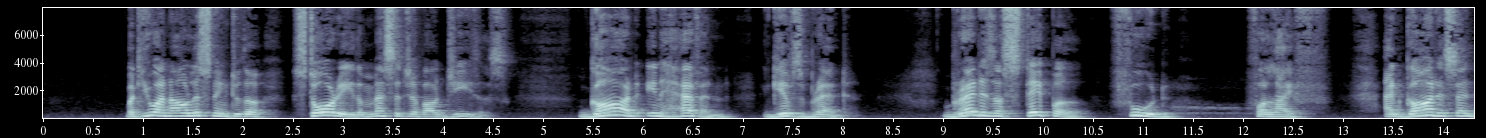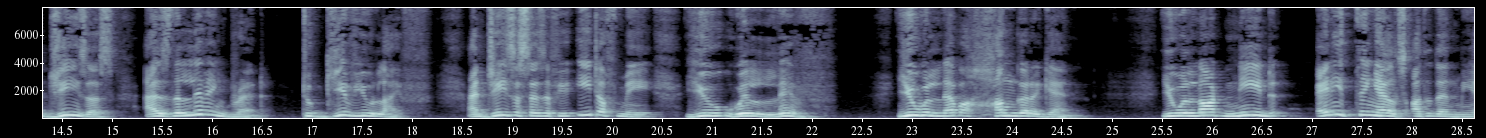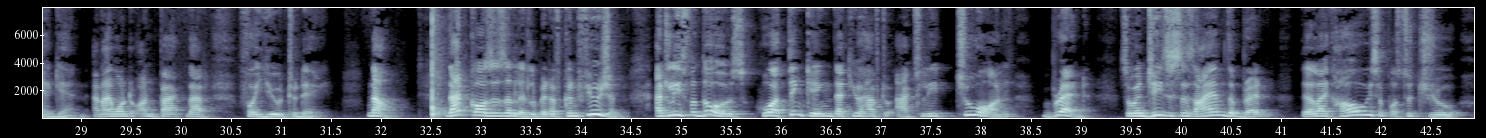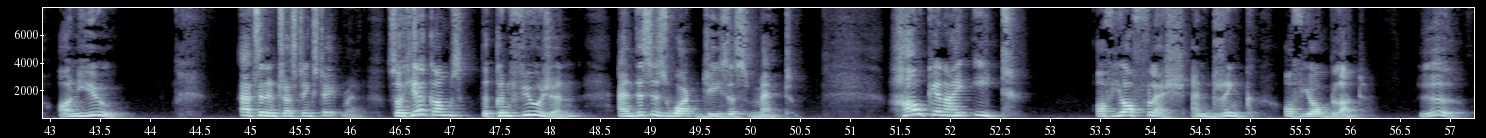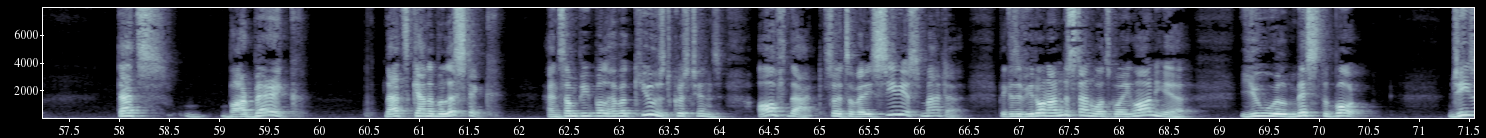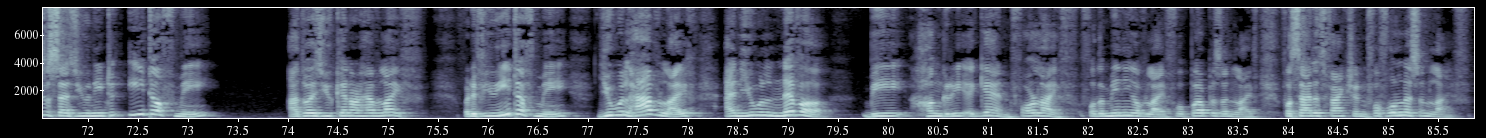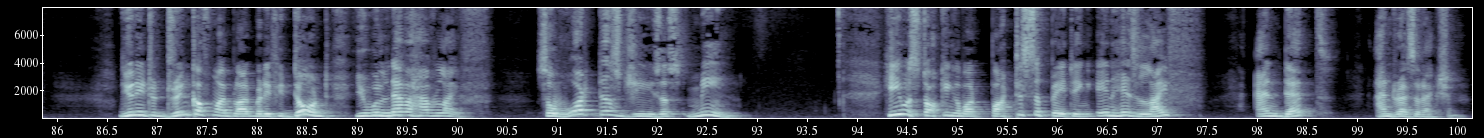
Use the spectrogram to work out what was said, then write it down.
But you are now listening to the story, the message about Jesus. God in heaven gives bread. Bread is a staple food for life. And God has sent Jesus as the living bread to give you life. And Jesus says, if you eat of me, you will live. You will never hunger again. You will not need anything else other than me again. And I want to unpack that for you today. Now, that causes a little bit of confusion, at least for those who are thinking that you have to actually chew on bread. So when Jesus says, I am the bread, they're like, how are we supposed to chew on you? That's an interesting statement. So here comes the confusion, and this is what Jesus meant. How can I eat of your flesh and drink of your blood? Ew, that's barbaric. That's cannibalistic. And some people have accused Christians of that. So it's a very serious matter because if you don't understand what's going on here, you will miss the boat. Jesus says you need to eat of me, otherwise you cannot have life. But if you eat of me, you will have life and you will never be hungry again for life, for the meaning of life, for purpose in life, for satisfaction, for fullness in life. You need to drink of my blood, but if you don't, you will never have life. So, what does Jesus mean? He was talking about participating in his life and death and resurrection.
